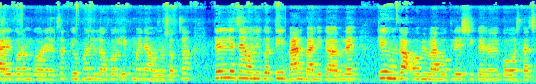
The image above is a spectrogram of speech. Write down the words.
कार्यक्रम गरेको छ त्यो पनि लगभग एक महिना हुनसक्छ। त्यसले चाहिँ अलिकति बालबालिकाहरूलाई के उनका अभिभावकले सिकाइरहेको अवस्था छ।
